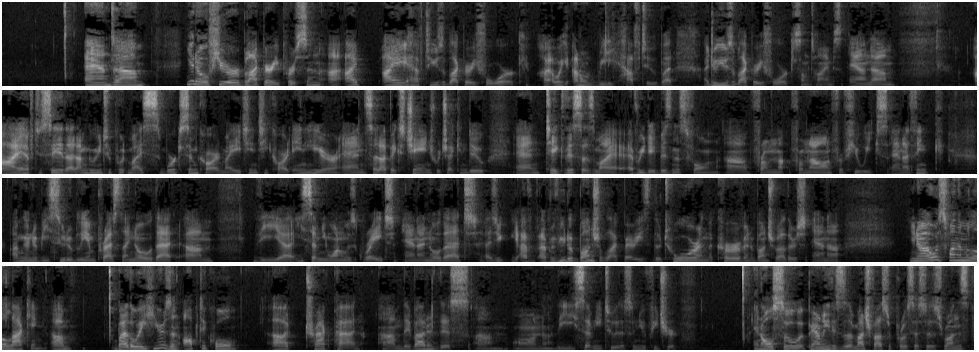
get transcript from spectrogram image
And um, you know, if you're a BlackBerry person, I, I, I have to use a BlackBerry for work. I, I don't really have to, but I do use a BlackBerry for work sometimes. And um, I have to say that I'm going to put my work SIM card, my AT&T card, in here and set up Exchange, which I can do, and take this as my everyday business phone uh, from from now on for a few weeks. And I think I'm going to be suitably impressed. I know that um, the uh, E71 was great, and I know that as you, I've, I've, reviewed a bunch of Blackberries, the Tour and the Curve, and a bunch of others, and uh, you know I always find them a little lacking. Um, by the way, here's an optical uh, trackpad um, they've added this um, on the E72. That's a new feature. And also, apparently, this is a much faster processor. This runs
